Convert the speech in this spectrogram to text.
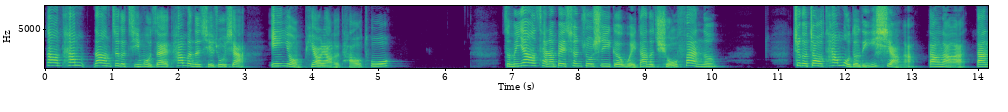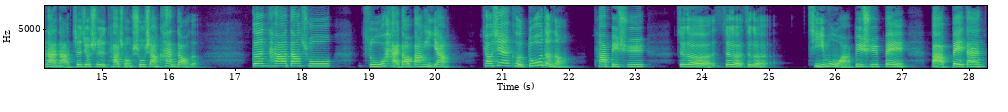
让他让这个吉姆在他们的协助下英勇漂亮的逃脱。怎么样才能被称作是一个伟大的囚犯呢？这个照汤姆的理想啊。当然啊，当然啊，这就是他从书上看到的，跟他当初组海盗帮一样，条件可多的呢。他必须这个这个这个吉姆啊，必须被把被单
